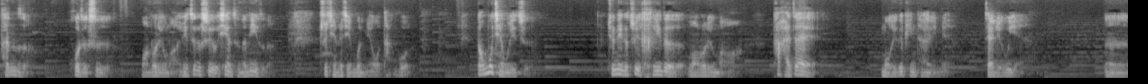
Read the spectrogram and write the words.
喷子，或者是网络流氓，因为这个是有现成的例子的，之前的节目里面我谈过了。到目前为止，就那个最黑的网络流氓啊。他还在某一个平台里面在留言，嗯，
